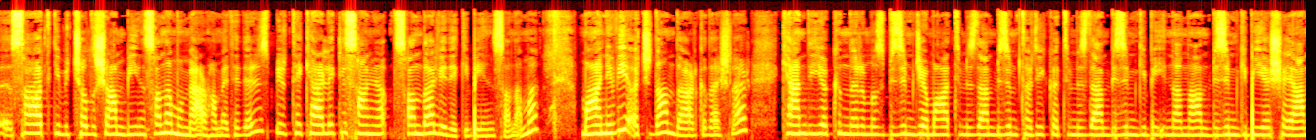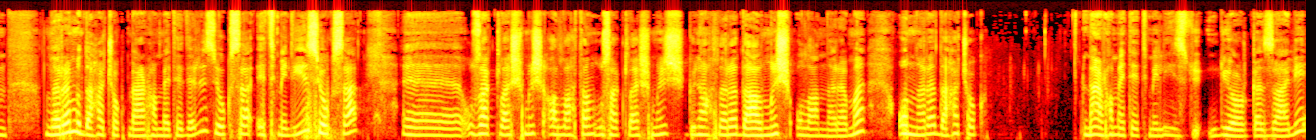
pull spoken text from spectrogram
e, saat gibi çalışan bir insana mı merhamet ederiz? Bir tekerlekli sandalyedeki bir insana mı? Manevi açıdan da arkadaşlar kendi yakınlarımız, bizim cemaatimizden, bizim tarikatimizden, bizim gibi inanan, bizim gibi yaşayanlara mı daha çok merhamet ederiz? Yoksa etmeliyiz yoksa e, uzaklaşmış, Allah'tan uzaklaşmış, günahlara dalmış olanlara mı? Onlara daha çok merhamet etmeliyiz diyor Gazali.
